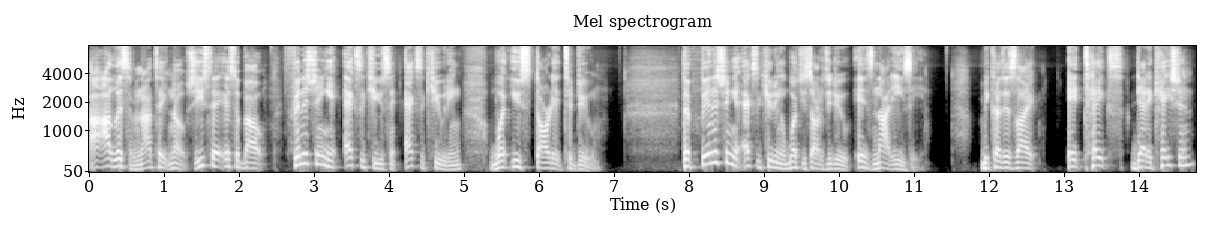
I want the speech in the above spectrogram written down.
I, I listen and I take notes. You said it's about finishing and executing executing what you started to do. The finishing and executing of what you started to do is not easy because it's like it takes dedication.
